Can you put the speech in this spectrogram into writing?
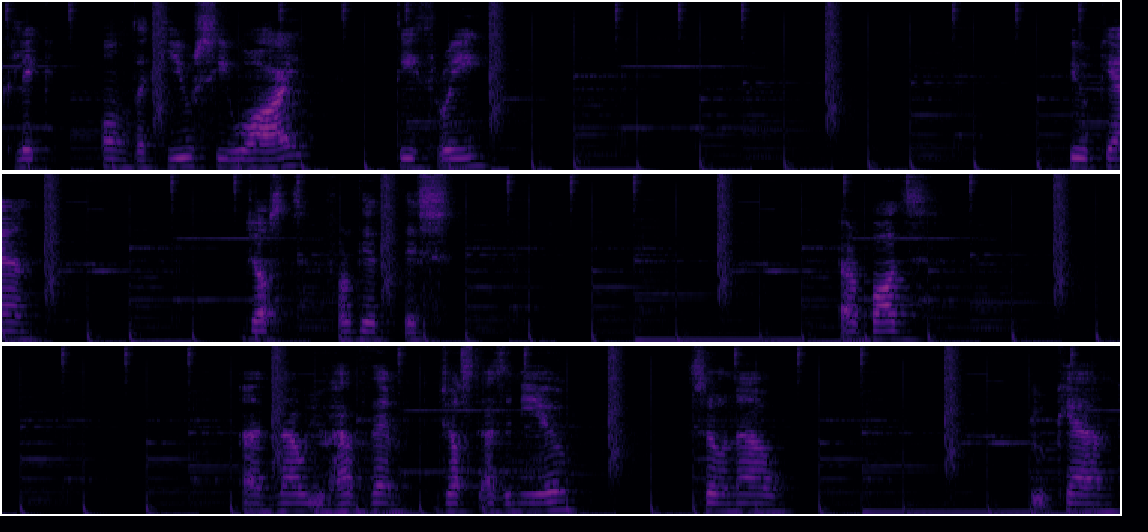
click on the QCY T3 you can just forget this. AirPods. And now you have them just as new. So now you can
